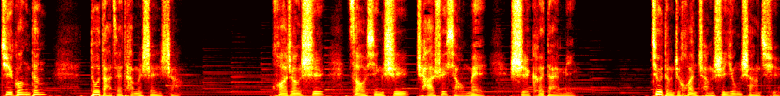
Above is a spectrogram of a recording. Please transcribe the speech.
聚光灯都打在他们身上，化妆师、造型师、茶水小妹时刻待命。就等着换场时拥上去，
